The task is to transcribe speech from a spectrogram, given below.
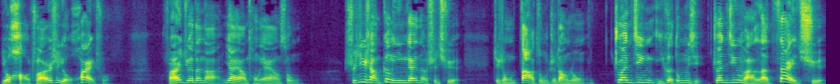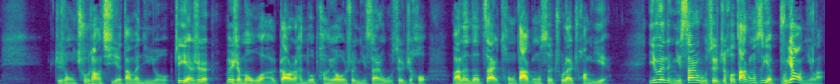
有好处，而是有坏处，反而觉得呢样样通样样松。实际上更应该呢是去这种大组织当中专精一个东西，专精完了再去。这种初创企业当万金油，这也是为什么我告诉很多朋友，我说你三十五岁之后完了呢，再从大公司出来创业，因为呢，你三十五岁之后大公司也不要你了，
